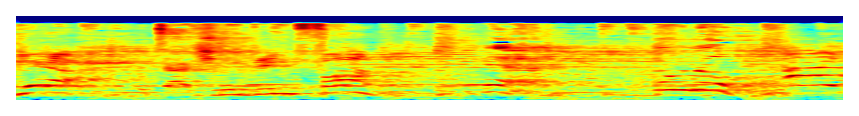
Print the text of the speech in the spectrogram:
Yeah, it's actually been fun. Yeah. No, no.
